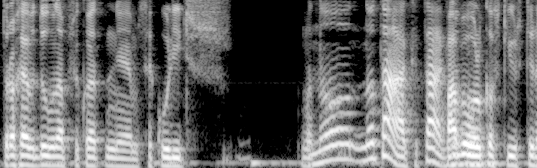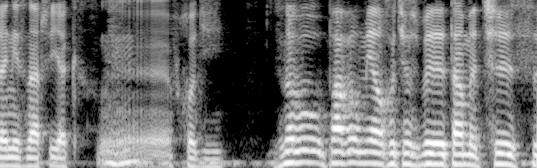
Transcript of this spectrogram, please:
trochę w dół na przykład, nie wiem, Sekulicz, no, no tak, tak. Paweł no Olkowski już tyle nie znaczy, jak e, wchodzi. Znowu Paweł miał chociażby tam trzy z, y,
